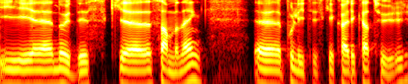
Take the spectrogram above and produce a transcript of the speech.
i nordisk eh, sammenheng. Eh, politiske karikaturer.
